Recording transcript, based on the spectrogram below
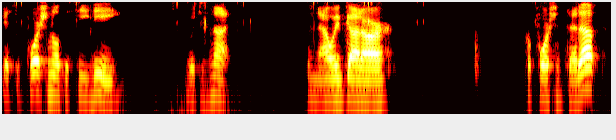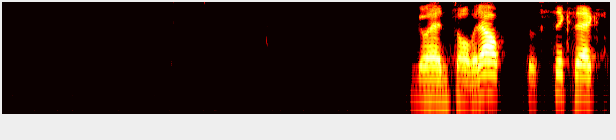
is proportional to CD, which is 9. So now we've got our proportion set up. Go ahead and solve it out. So 6x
